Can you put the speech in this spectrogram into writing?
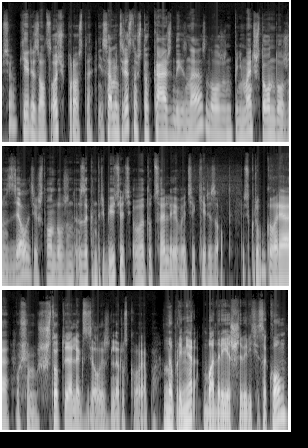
все. Key results. Очень просто. И самое интересное, что каждый из нас должен понимать, что он должен сделать и что он должен законтрибьютить в эту цель и в эти key results. То есть, грубо говоря, в общем, что ты, Олег, сделаешь для русского рэпа? Например, бодрее шевелить языком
